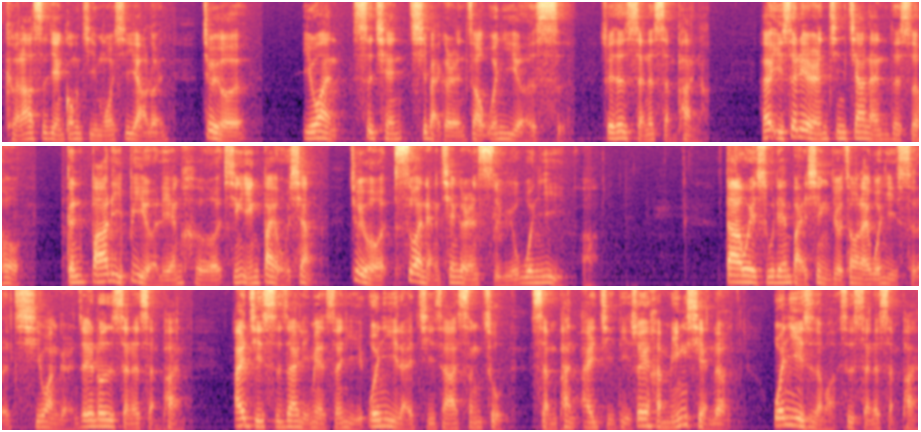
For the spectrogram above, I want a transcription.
可拉事件攻击摩西亚伦，就有一万四千七百个人遭瘟疫而死，所以这是神的审判啊。还有以色列人进迦南的时候，跟巴利毕尔联合行营拜偶像，就有四万两千个人死于瘟疫啊。大卫数点百姓，就招来瘟疫，死了七万个人，这些都是神的审判。埃及十灾里面，神以瘟疫来击杀牲畜，审判埃及地，所以很明显的，瘟疫是什么？是神的审判。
